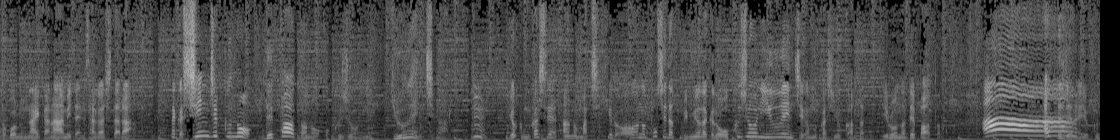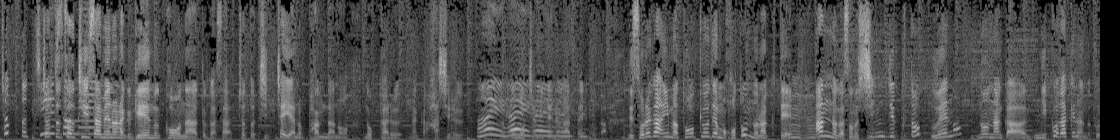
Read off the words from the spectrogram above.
ところないかなみたいに探したらなんか新宿のデパートの屋上に遊園地がある、よく昔であの、まあ、千尋の年だと微妙だけど屋上に遊園地が昔よくあった。んですいろんなデパートのあったじゃない？よく。ちょっと小ちょっとそう小さめのなんかゲームコーナーとかさちょっとちっちゃいあのパンダの乗っかるなんか走るおもちゃみたいなのがあったりとか。でそれが今東京でもほとんどなくて、うんうんあん。のがその新宿と上野のなんか2個だけなんだと。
